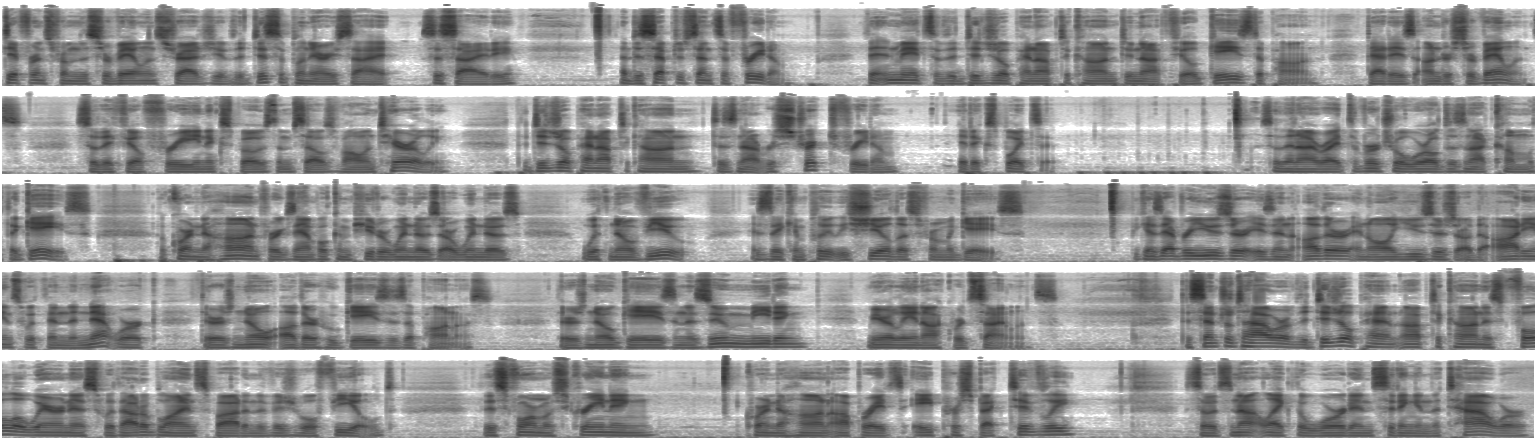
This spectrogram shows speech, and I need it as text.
difference from the surveillance strategy of the disciplinary society, a deceptive sense of freedom. The inmates of the digital panopticon do not feel gazed upon, that is, under surveillance, so they feel free and expose themselves voluntarily. The digital panopticon does not restrict freedom, it exploits it. So then I write the virtual world does not come with a gaze. According to Han, for example, computer windows are windows with no view, as they completely shield us from a gaze. Because every user is an other and all users are the audience within the network, there is no other who gazes upon us. There is no gaze in a Zoom meeting, merely an awkward silence. The central tower of the digital panopticon is full awareness without a blind spot in the visual field. This form of screening, according to Han, operates aperspectively. So it's not like the warden sitting in the tower.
